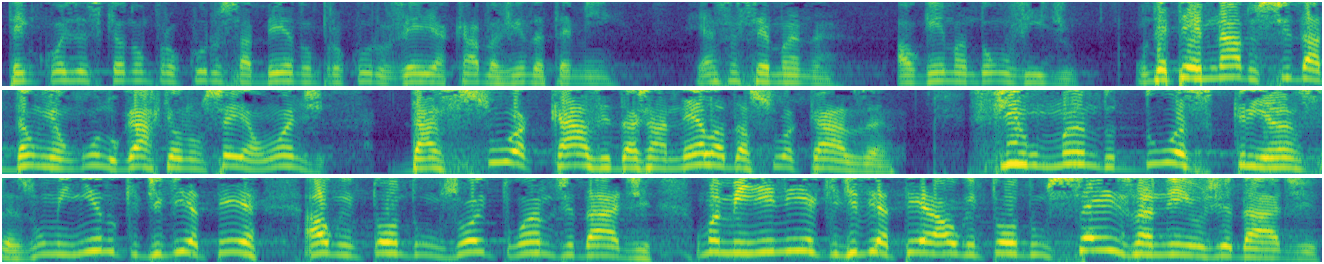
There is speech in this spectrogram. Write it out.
Tem coisas que eu não procuro saber, não procuro ver e acaba vindo até mim. Essa semana, alguém mandou um vídeo um determinado cidadão em algum lugar que eu não sei aonde, da sua casa e da janela da sua casa, filmando duas crianças, um menino que devia ter algo em torno de uns oito anos de idade, uma menininha que devia ter algo em torno de uns seis aninhos de idade.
